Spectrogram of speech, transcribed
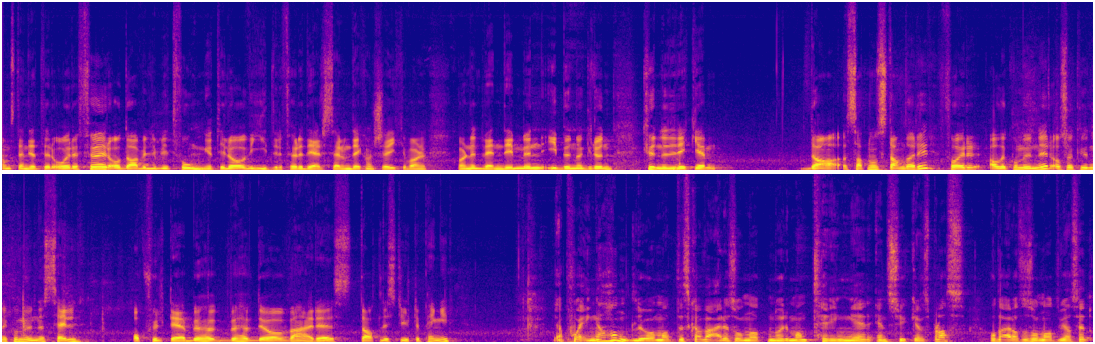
omstendigheter året før, og da ville de bli tvunget til å videreføre det, selv om det kanskje ikke var, var nødvendig. Men i bunn og grunn, kunne dere ikke da satt noen standarder for alle kommuner, og så kunne kommunene selv oppfylt det? Behøvde det å være statlig styrte penger? Ja, Poenget handler jo om at det skal være sånn at når man trenger en sykehjemsplass, og det er altså sånn at Vi har sett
